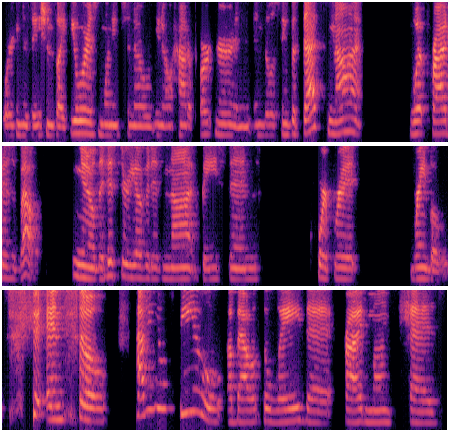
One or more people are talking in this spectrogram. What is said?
organizations like yours, wanting to know, you know, how to partner and, and those things. But that's not what Pride is about. You know, the history of it is not based in corporate rainbows. and so, how do you feel about the way that Pride Month has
